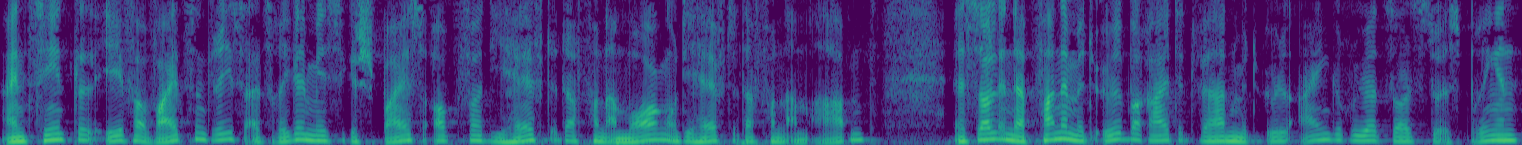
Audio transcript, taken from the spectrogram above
Ein Zehntel Eva Weizengrieß als regelmäßiges Speisopfer, die Hälfte davon am Morgen und die Hälfte davon am Abend. Es soll in der Pfanne mit Öl bereitet werden, mit Öl eingerührt sollst du es bringen.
